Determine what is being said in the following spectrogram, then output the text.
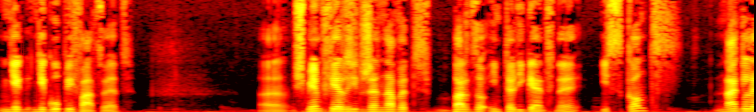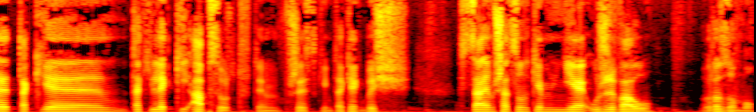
nie, niegłupi facet, E, śmiem twierdzić, że nawet bardzo inteligentny i skąd nagle takie, taki lekki absurd w tym wszystkim, tak jakbyś z całym szacunkiem nie używał rozumu,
